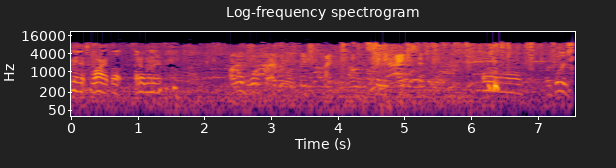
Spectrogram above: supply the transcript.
I mean, it's white, but I don't want to. I got water for everyone, so you should thank me. I'm spending 80 cents a water. Oh. Oh, boys.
